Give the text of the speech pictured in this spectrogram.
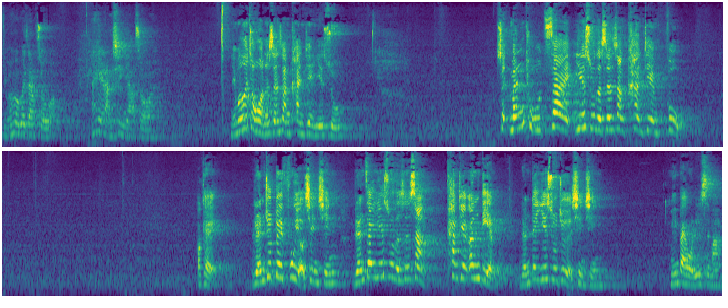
你们会不会这样说我？啊，黑狼信耶稣啊！你们会从我的身上看见耶稣。所以门徒在耶稣的身上看见父。OK，人就对父有信心，人在耶稣的身上看见恩典，人对耶稣就有信心，明白我的意思吗？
